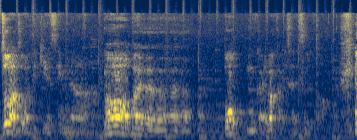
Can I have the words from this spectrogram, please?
ゾワゾワできるセミナーああはいはいはいはいはいはい。を向井は開催すると。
